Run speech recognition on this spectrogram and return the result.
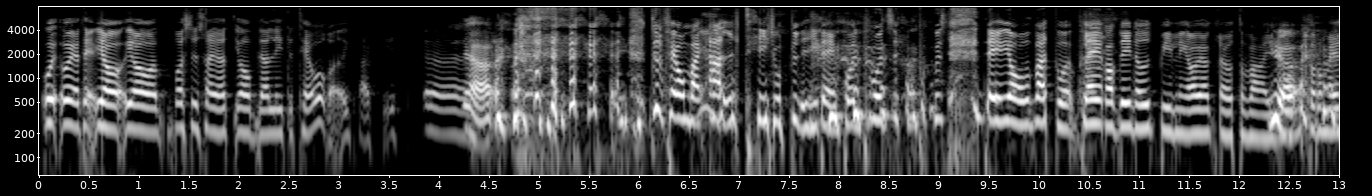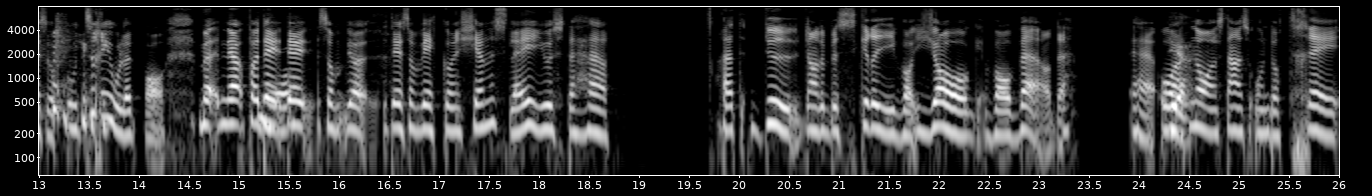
Och, och jag, jag, jag måste säga att jag blir lite tårögd faktiskt. Eh, ja. du får mig alltid att bli det. På, på, på, det jag har varit på flera av dina utbildningar och jag gråter varje ja. gång för de är så otroligt bra. Men för det, ja. det, som jag, det som väcker en känsla är just det här att du, när du beskriver jag var värd eh, och yeah. att någonstans under tre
